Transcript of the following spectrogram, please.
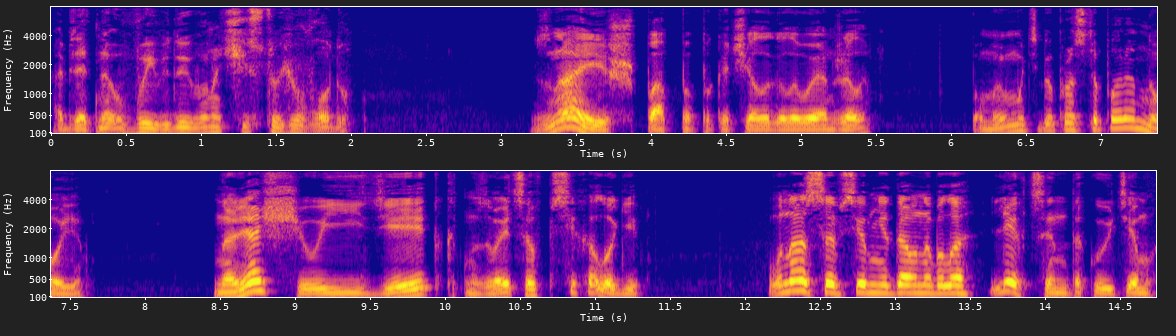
обязательно выведу его на чистую воду. — Знаешь, папа, — покачала головой Анжела, — по-моему, тебе просто паранойя. Навязчивая идея, как это называется в психологии. — у нас совсем недавно была лекция на такую тему.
